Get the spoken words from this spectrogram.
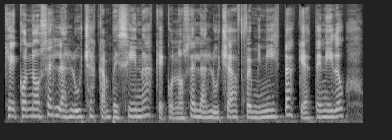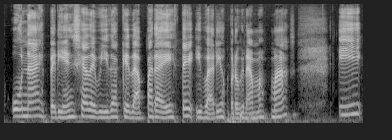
que conoces las luchas campesinas, que conoces las luchas feministas, que has tenido una experiencia de vida que da para este y varios programas más. Y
